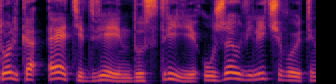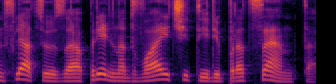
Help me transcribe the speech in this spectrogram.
Только эти две индустрии уже увеличивают инфляцию за апрель на 2,4%.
